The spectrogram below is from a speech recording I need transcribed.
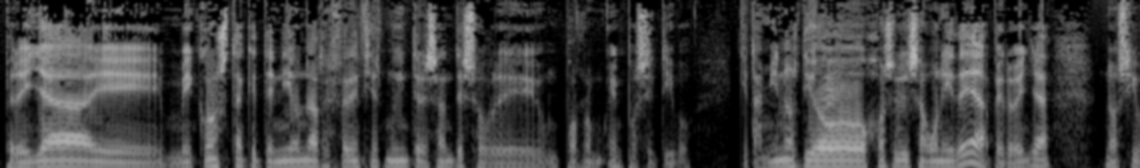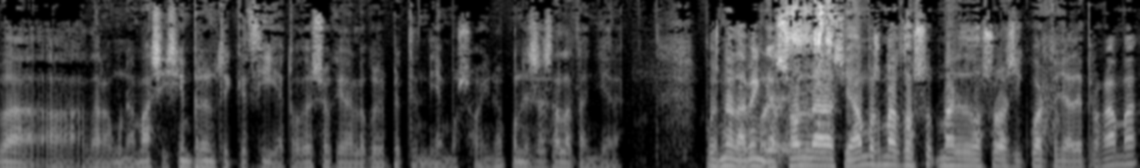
pero ella eh, me consta que tenía unas referencias muy interesantes sobre un porno en positivo, que también nos dio José Luis alguna idea, pero ella nos iba a dar alguna más y siempre enriquecía todo eso que era lo que pretendíamos hoy, ¿no? Con esa sala tan llena. Pues nada, venga, Pues- son las, llevamos más, dos, más de dos horas y cuarto ya de programa,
